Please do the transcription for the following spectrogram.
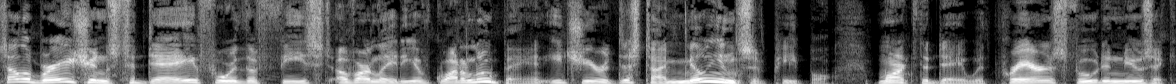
Celebrations today for the Feast of Our Lady of Guadalupe, and each year at this time, millions of people mark the day with prayers, food, and music.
